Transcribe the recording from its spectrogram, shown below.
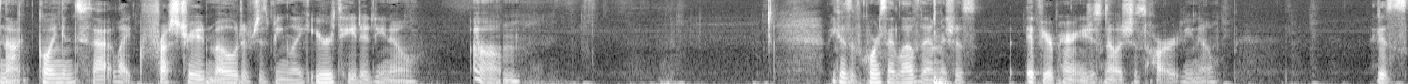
not going into that like frustrated mode of just being like irritated you know um because of course I love them. It's just if you're a parent, you just know it's just hard, you know. Just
